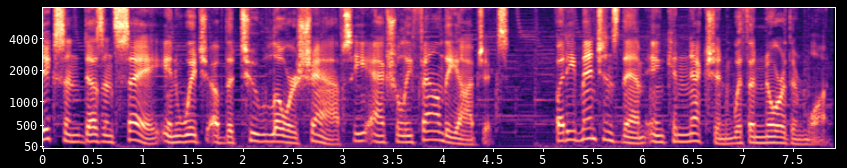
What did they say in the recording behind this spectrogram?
Dixon doesn't say in which of the two lower shafts he actually found the objects, but he mentions them in connection with a northern one.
